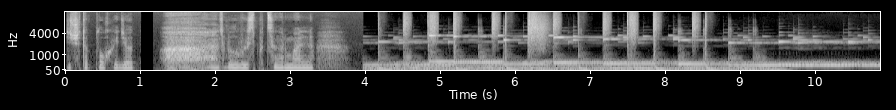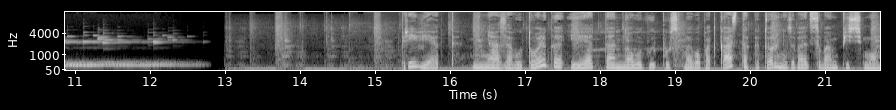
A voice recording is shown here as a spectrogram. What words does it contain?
Здесь что так плохо идет? Надо было выспаться нормально. Привет! Меня зовут Ольга, и это новый выпуск моего подкаста, который называется «Вам письмо».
